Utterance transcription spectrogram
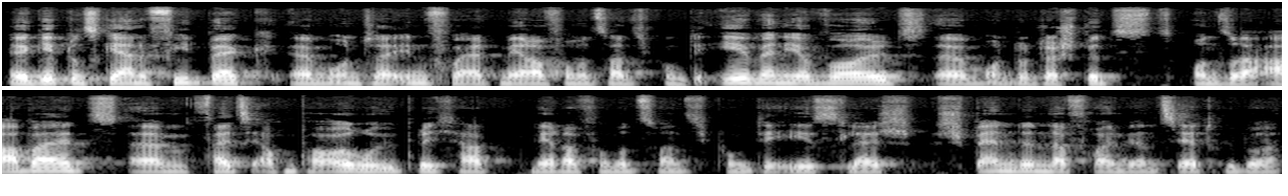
Äh, gebt uns gerne Feedback ähm, unter info.mera25.de, wenn ihr wollt, ähm, und unterstützt unsere Arbeit. Ähm, falls ihr auch ein paar Euro übrig habt, mera25.de slash spenden, da freuen wir uns sehr drüber.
